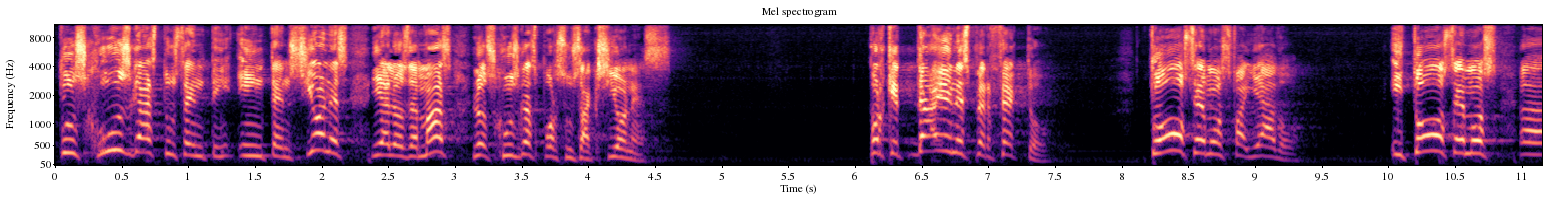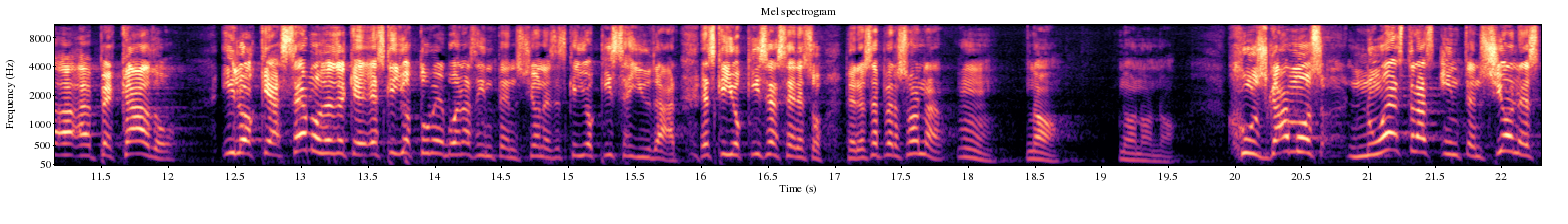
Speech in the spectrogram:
tú juzgas tus intenciones y a los demás los juzgas por sus acciones. Porque nadie es perfecto. Todos hemos fallado. Y todos hemos ah, ah, ah, pecado. Y lo que hacemos es que es que yo tuve buenas intenciones, es que yo quise ayudar, es que yo quise hacer eso. Pero esa persona, mm, no, no, no, no juzgamos nuestras intenciones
